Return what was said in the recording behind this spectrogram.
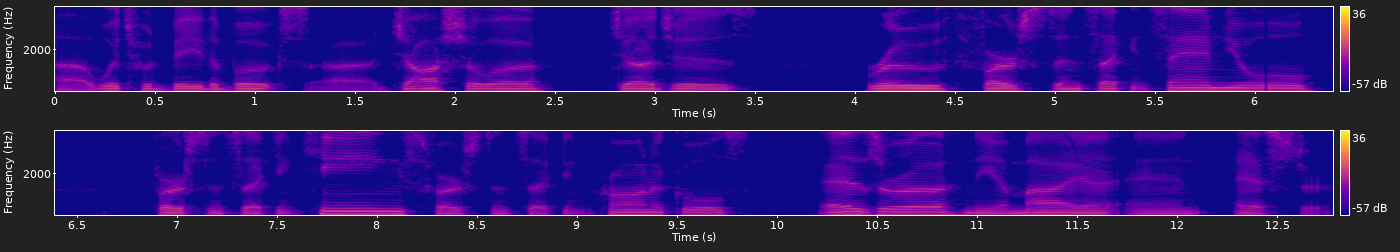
uh, which would be the books uh, Joshua, Judges, Ruth, First and Second Samuel, First and Second Kings, First and Second Chronicles, Ezra, Nehemiah, and Esther.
